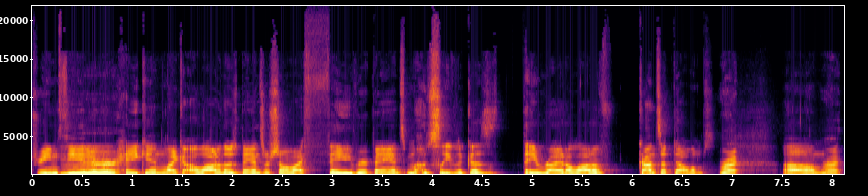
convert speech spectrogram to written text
Dream Theater, Haken, like a lot of those bands are some of my favorite bands, mostly because they write a lot of concept albums. right, Um, right.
